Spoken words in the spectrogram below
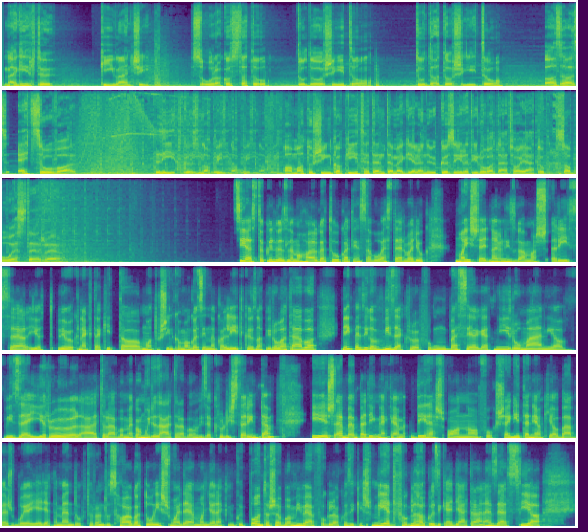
Megértő, kíváncsi, szórakoztató, tudósító, tudatosító, azaz egy szóval Létköznapi. A Matosinka két hetente megjelenő közéleti rovatát halljátok Szabó Eszterrel. Sziasztok, üdvözlöm a hallgatókat, én Szabó Eszter vagyok. Ma is egy nagyon izgalmas résszel jött, jövök nektek itt a Matusinka magazinnak a létköznapi rovatába, mégpedig a vizekről fogunk beszélgetni, Románia vizeiről általában, meg amúgy az általában a vizekről is szerintem, és ebben pedig nekem Dénes Anna fog segíteni, aki a Bábes Bolyai Egyetemen doktorandusz hallgató, és majd elmondja nekünk, hogy pontosabban mivel foglalkozik, és miért foglalkozik egyáltalán ezzel. Szia!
